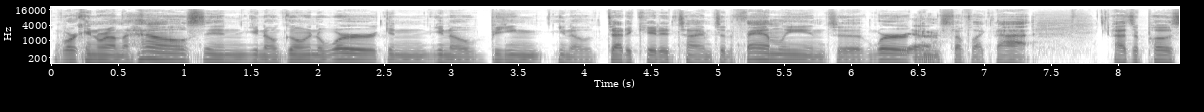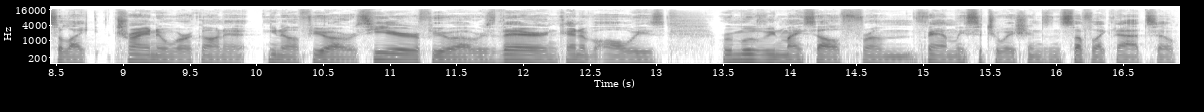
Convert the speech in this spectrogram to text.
working around the house and you know going to work and you know being you know dedicated time to the family and to work Yeah. and stuff like that as opposed to like trying to work on it, you know, a few hours here, a few hours there, and kind of always removing myself from family situations and stuff like that. So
